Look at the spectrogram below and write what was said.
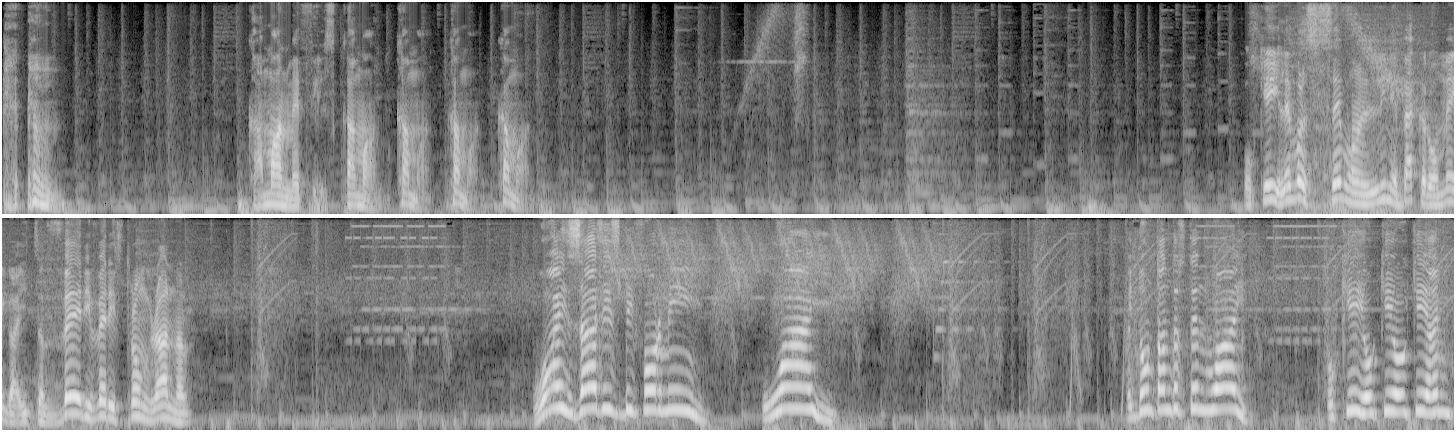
come on, Mephiles, come on, come on, come on, come on. Okay, level 7 Linebacker Omega. It's a very, very strong runner. Why Zazz is before me? Why? I don't understand why. Okay, okay, okay. I'm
